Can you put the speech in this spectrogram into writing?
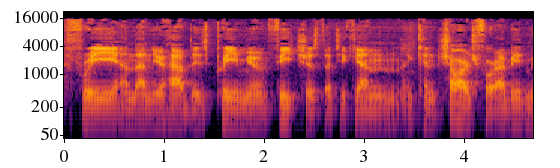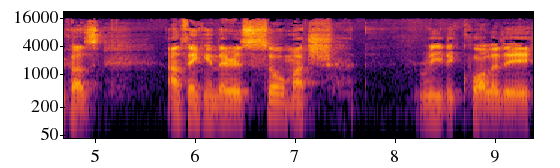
free, and then you have these premium features that you can can charge for. I mean, because I'm thinking there is so much really quality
